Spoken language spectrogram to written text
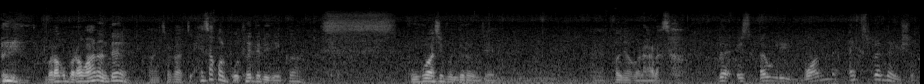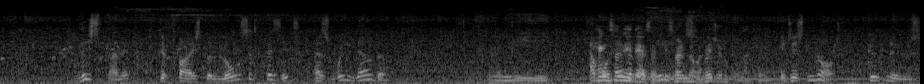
뭐라고 뭐라고 하는데 아, 제가 해석을 못 해드리니까 궁금하신 분들은 이제 네, 번역을 알아서 There is only one explanation. This planet defies the laws of physics as we know them. 이 행성에 대해서 이제 설명을 해줄 것 같아요. It is not good news.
